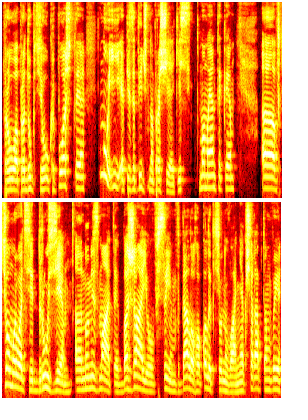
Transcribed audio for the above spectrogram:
про продукцію Укрпошти, ну і епізодично про ще якісь моментики. Е, В цьому році, друзі, е, нумізмати, бажаю всім вдалого колекціонування. Якщо раптом ви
